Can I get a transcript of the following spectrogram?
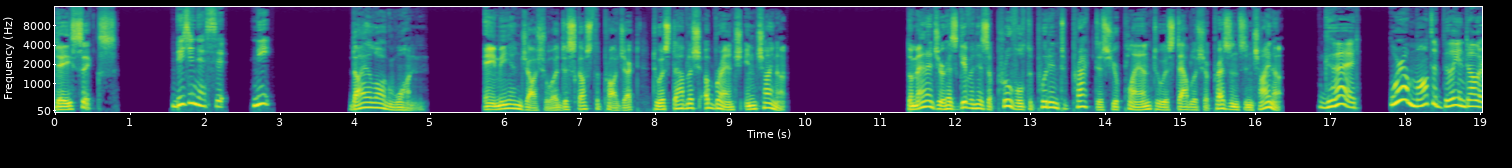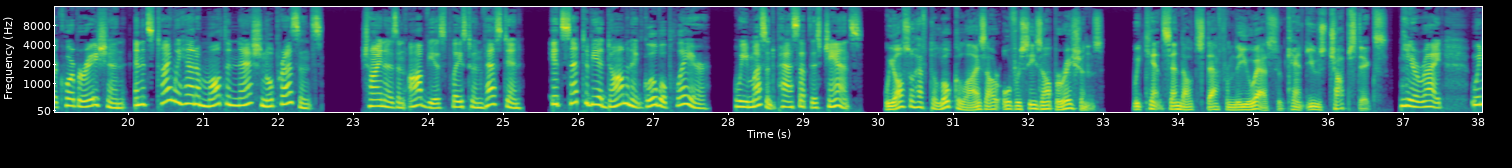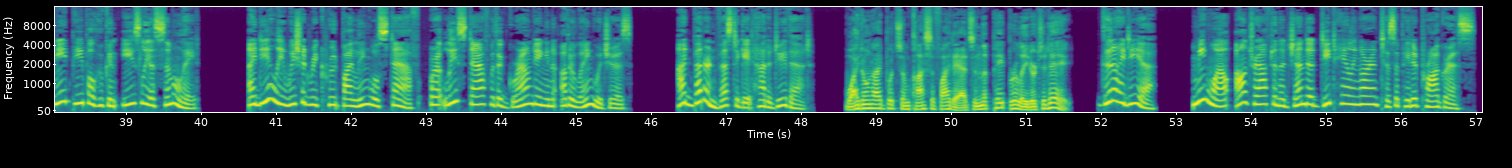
Day 6. ビジネス2 Dialogue 1. Amy and Joshua discuss the project to establish a branch in China. The manager has given his approval to put into practice your plan to establish a presence in China. Good. We're a multi-billion dollar corporation, and it's time we had a multinational presence. China is an obvious place to invest in. It's set to be a dominant global player. We mustn't pass up this chance. We also have to localize our overseas operations. We can't send out staff from the U.S. who can't use chopsticks. You're right. We need people who can easily assimilate. Ideally, we should recruit bilingual staff, or at least staff with a grounding in other languages. I'd better investigate how to do that. Why don't I put some classified ads in the paper later today? Good idea. Meanwhile, I'll draft an agenda detailing our anticipated progress.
